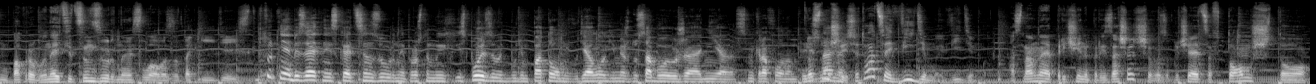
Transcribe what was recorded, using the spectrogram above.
Ну, Попробую найти цензурное слово за такие действия. Тут не обязательно искать цензурные, просто мы их использовать будем потом в диалоге между собой уже, а не с микрофоном Ну перед слушай, нами. ситуация видимая, видимая. Основная причина произошедшего заключается в том, что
